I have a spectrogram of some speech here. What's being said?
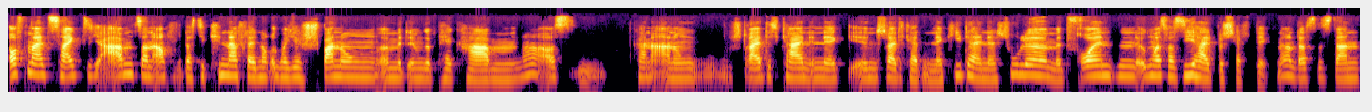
oftmals zeigt sich abends dann auch, dass die Kinder vielleicht noch irgendwelche Spannungen äh, mit im Gepäck haben, ne? aus, keine Ahnung, Streitigkeiten in der in Streitigkeiten in der Kita, in der Schule, mit Freunden, irgendwas, was sie halt beschäftigt. Ne? Und das ist dann,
